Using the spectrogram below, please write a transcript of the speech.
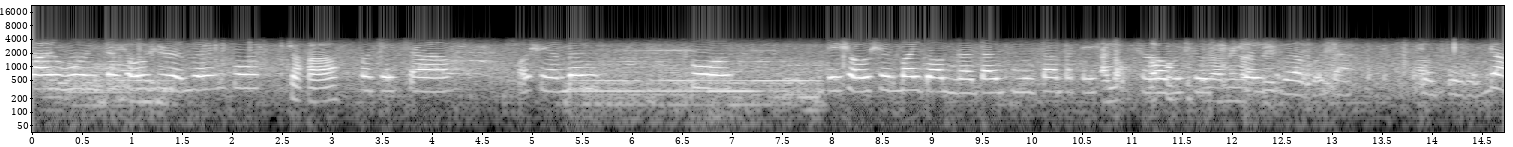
tayo punta sa ocean evento. Tsaka, Pati sa ocean evento. Pati sa ocean bike, huwag na tayo pumunta. Pati Ano, sa namin natin. Space, bago sa magpupunta.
